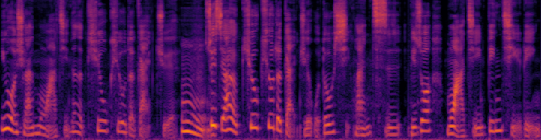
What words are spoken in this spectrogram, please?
因为我喜欢麻吉那个 QQ 的感觉，嗯，所以只要有 QQ 的感觉，我都喜欢吃。比如说麻吉冰淇淋，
